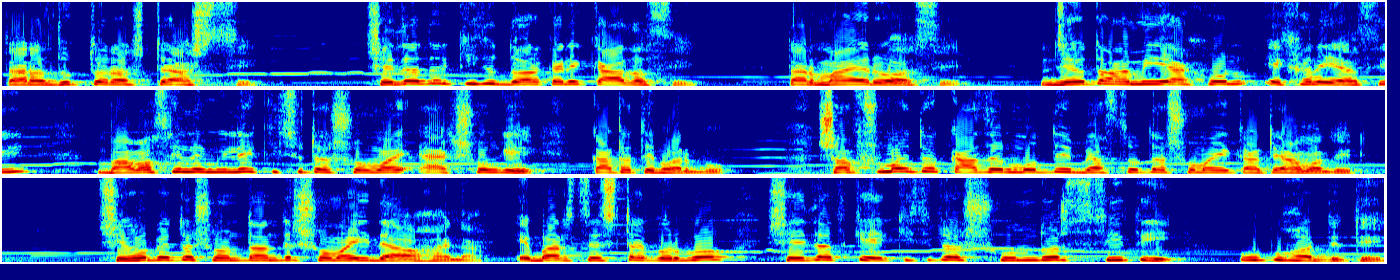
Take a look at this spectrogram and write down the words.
তারা যুক্তরাষ্ট্রে আসছে। সেদাদের কিছু দরকারি কাজ আছে, তার মায়েরও আছে। যেহেতু আমি এখন এখানেই আছি, বাবা ছেলে মিলে কিছুটা সময় একসঙ্গে কাটাতে পারব। সবসময় তো কাজের মধ্যে ব্যস্ততার সময় কাটে আমাদের। সেভাবে তো সন্তানদের সময়ই দেওয়া হয় না। এবার চেষ্টা করব সেদাতকে কিছুটা সুন্দর স্মৃতি উপহার দিতে।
